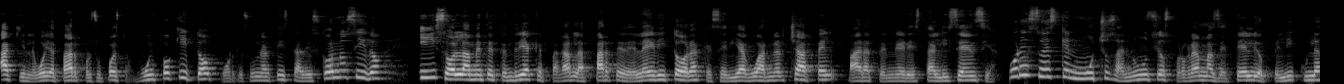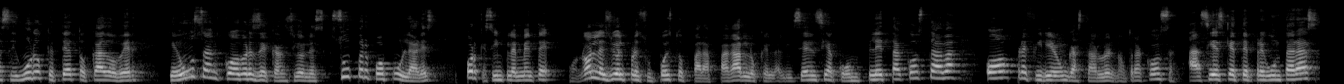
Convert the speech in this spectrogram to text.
a quien le voy a pagar por supuesto muy poquito, porque es un artista desconocido, y solamente tendría que pagar la parte de la editora, que sería Warner Chappell, para tener esta licencia. Por eso es que en muchos anuncios, programas de tele o películas, seguro que te ha tocado ver que usan covers de canciones súper populares porque simplemente o no les dio el presupuesto para pagar lo que la licencia completa costaba o prefirieron gastarlo en otra cosa. Así es que te preguntarás,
